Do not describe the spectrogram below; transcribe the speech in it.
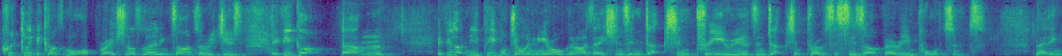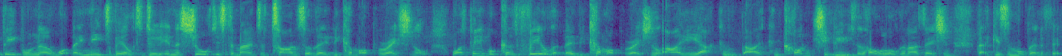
quickly becomes more operational as learning times are reduced. If you've got um, if you've got new people joining your organisations, induction periods, induction processes are very important letting people know what they need to be able to do in the shortest amount of time so they become operational. Once people can feel that they become operational, i.e. I can, I can contribute to the whole organisation, that gives them more benefit.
